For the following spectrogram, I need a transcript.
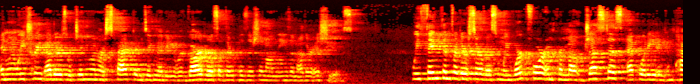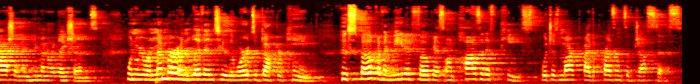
And when we treat others with genuine respect and dignity, regardless of their position on these and other issues. We thank them for their service when we work for and promote justice, equity, and compassion in human relations, when we remember and live into the words of Dr. King, who spoke of a needed focus on positive peace, which is marked by the presence of justice.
